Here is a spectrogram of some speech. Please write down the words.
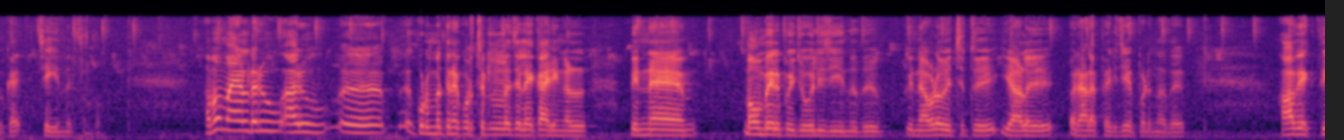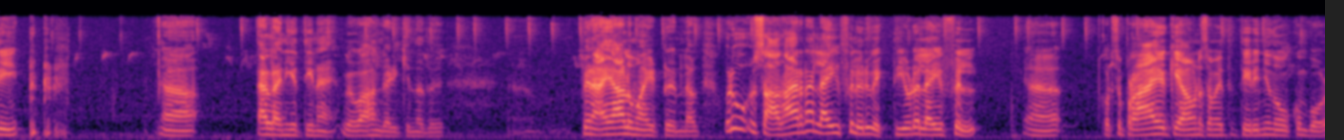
ഒക്കെ ചെയ്യുന്നൊരു സംഭവം. അപ്പം അയാളുടെ ഒരു ആ ഒരു കുടുംബത്തിനെ കുറിച്ചിട്ടുള്ള ചില കാര്യങ്ങൾ പിന്നെ ബോംബെയിൽ പോയി ജോലി ചെയ്യുന്നത് പിന്നെ അവിടെ വെച്ചിട്ട് ഇയാൾ ഒരാളെ പരിചയപ്പെടുന്നത്. ആ വ്യക്തി അയാളുടെ അനിയത്തിനെ വിവാഹം കഴിക്കുന്നത്. പിന്നെ അയാളുമായിട്ട് ഉണ്ടാവും ഒരു സാധാരണ ലൈഫിൽ ഒരു വ്യക്തിയുടെ ലൈഫിൽ കുറച്ച് പ്രായമൊക്കെ ആവുന്ന സമയത്ത് തിരിഞ്ഞു നോക്കുമ്പോൾ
